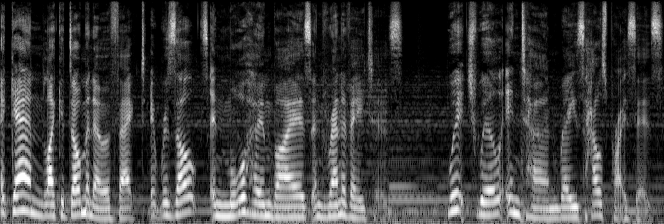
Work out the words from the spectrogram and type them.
Again, like a domino effect, it results in more home buyers and renovators, which will in turn raise house prices.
